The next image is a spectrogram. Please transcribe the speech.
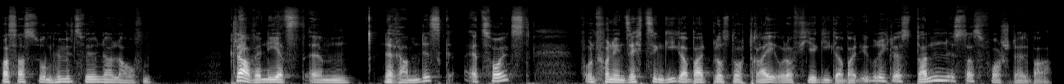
was hast du um Himmels Willen da laufen? Klar, wenn du jetzt ähm, eine RAM-Disk erzeugst und von den 16 GB bloß noch 3 oder 4 GB übrig lässt, dann ist das vorstellbar.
